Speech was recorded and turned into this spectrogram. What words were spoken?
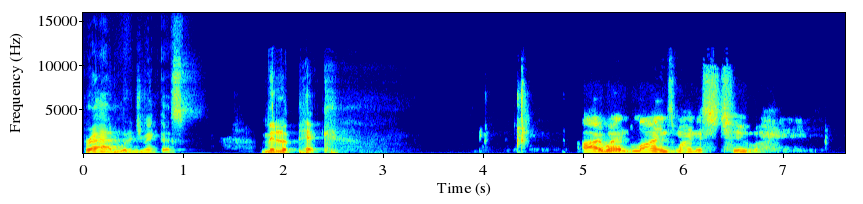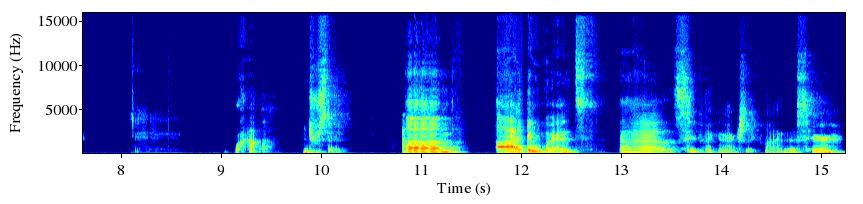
Brad, what did you make this? Made it a pick. I went Lions minus two. Wow, interesting. Um, I went. Uh, let's see if I can actually find this here.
